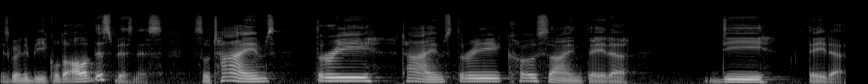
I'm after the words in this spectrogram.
is going to be equal to all of this business. So times 3 times 3 cosine theta d theta.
